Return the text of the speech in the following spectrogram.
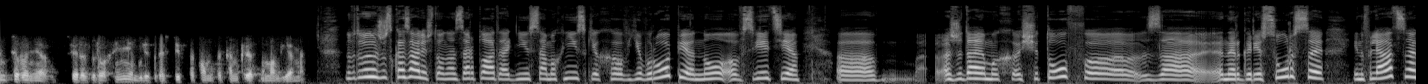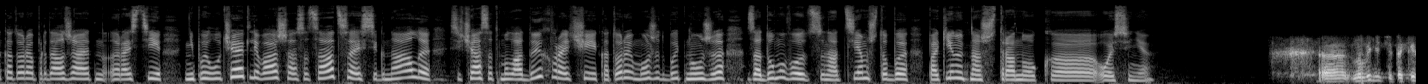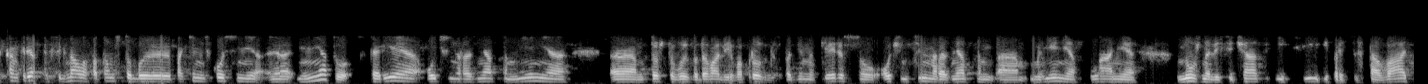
сферы здравоохранения будет расти в каком-то конкретном объеме. Ну вот вы уже сказали, что у нас зарплаты одни из самых низких в Европе, но в свете э, ожидаемых счетов э, за энергоресурсы, инфляция, которая продолжает расти. Не получает ли ваша ассоциация сигналы сейчас от молодых врачей, которые, может быть, ну, уже задумываются над тем, чтобы покинуть нашу страну к э, осени? Э, ну, видите, таких конкретных сигналов о том, чтобы покинуть к осени, э, нету. Скорее, очень разнятся мнения. То, что вы задавали вопрос господину Керрису, очень сильно разнятся мнения в плане, нужно ли сейчас идти и протестовать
